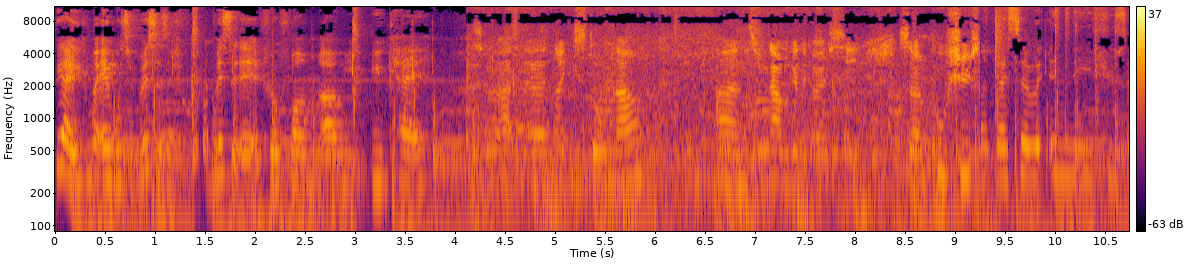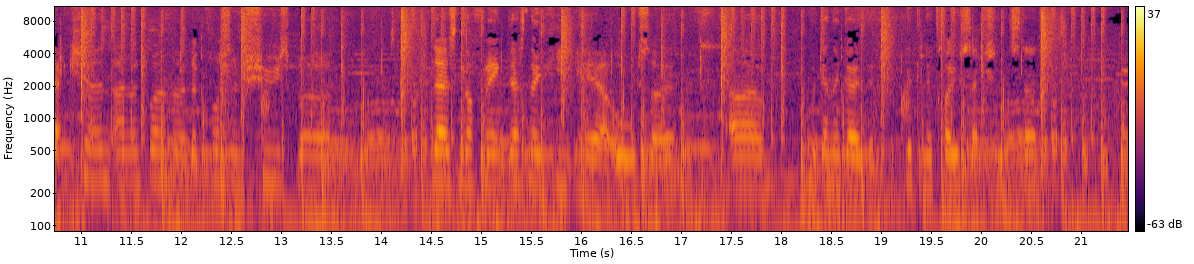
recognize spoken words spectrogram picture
yeah, you can be able to visit if, visit it if you're from um, UK. So we're at the Nike store now and now we're gonna go see some cool shoes. Okay, so we're in the shoe section and I'm trying to look for some shoes but there's nothing, there's no heat here at all so um, we're gonna go look in the clothes section instead.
